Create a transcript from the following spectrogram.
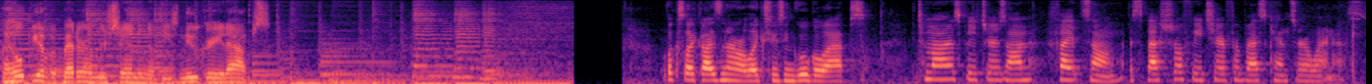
I hope you have a better understanding of these new great apps. Looks like Eisenhower likes using Google Apps. Tomorrow's feature is on Fight Song, a special feature for breast cancer awareness.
